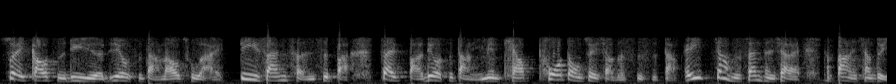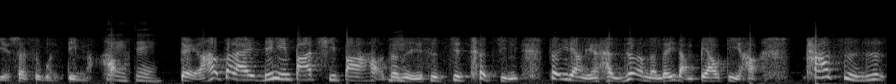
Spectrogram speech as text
最高值率的六十档捞出来，第三层是把再把六十档里面挑波动最小的四十档，哎，这样子三层下来，那当然相对也算是稳定嘛。好，对对对，然后再来零零八七八号，这是也是这这几这一两年很热门的一档标的哈，它是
